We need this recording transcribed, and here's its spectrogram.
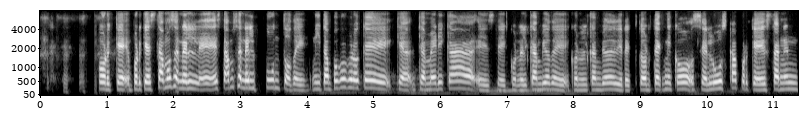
Porque, porque estamos, en el, eh, estamos en el punto de, ni tampoco creo que, que, América este, con, el cambio de, con el cambio de director técnico se luzca porque están en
